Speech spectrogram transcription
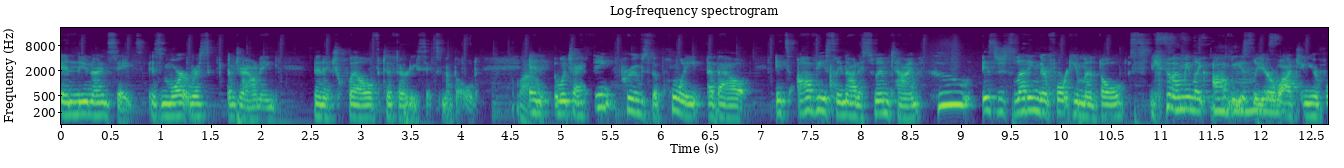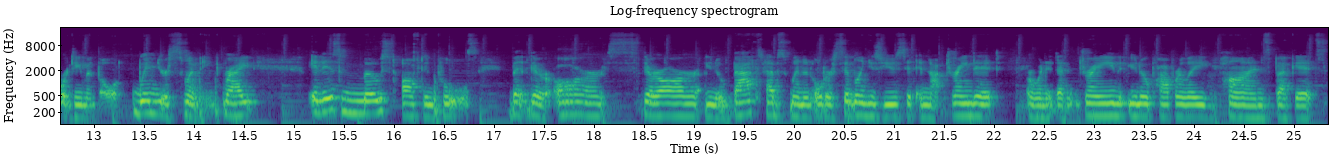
in the United States is more at risk of drowning than a 12 to 36 month old. Wow. And which I think proves the point about it's obviously not a swim time. Who is just letting their 14 month old, you know, I mean, like, mm-hmm. obviously you're watching your 14 month old when you're swimming, right? It is most often pools, but there are there are you know bathtubs when an older sibling has used it and not drained it, or when it doesn't drain you know properly. Ponds, buckets,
